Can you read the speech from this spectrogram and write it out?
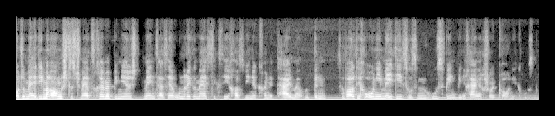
Oder man hat immer Angst, dass die Schmerzen kommen. Bei mir ist die Mens auch sehr unregelmäßig. Ich konnte es wie nicht timen. Und dann, sobald ich ohne Medis aus dem Haus bin, bin ich eigentlich schon in Panik ausgebrochen.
